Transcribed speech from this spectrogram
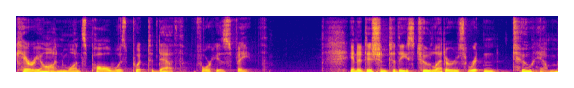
carry on once Paul was put to death for his faith. In addition to these two letters written to him,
